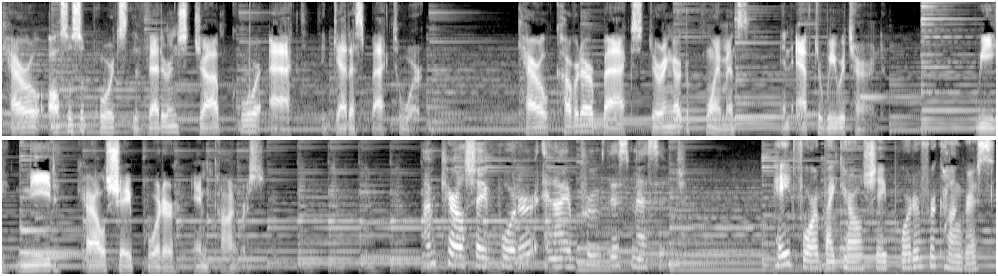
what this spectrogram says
Carol also supports the Veterans Job Corps Act to get us back to work. Carol covered our backs during our deployments and after we returned. We need Carol Shea Porter in Congress. I'm Carol Shea Porter, and I approve this message. Paid for by Carol Shea Porter for Congress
